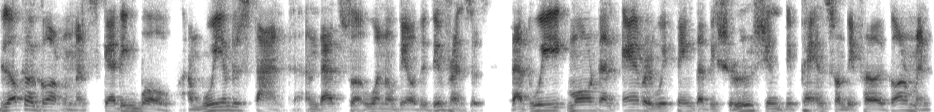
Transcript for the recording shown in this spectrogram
local governments get involved and we understand, and that's one of the other differences, that we more than ever we think that the solution depends on the federal government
